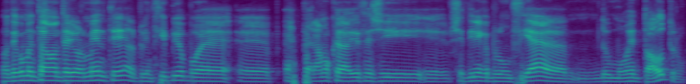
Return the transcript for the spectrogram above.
Como te he comentado anteriormente, al principio, pues eh, esperamos que la diócesis eh, se tiene que pronunciar de un momento a otro.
